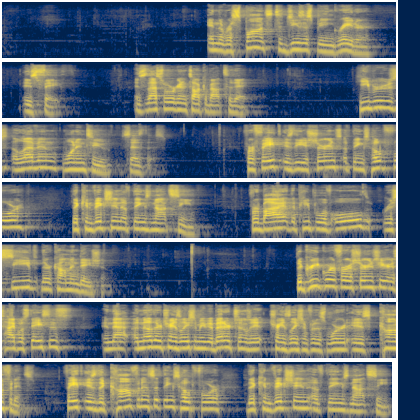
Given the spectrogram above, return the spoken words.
And the response to Jesus being greater is faith. And so that's what we're going to talk about today. Hebrews 11, 1 and 2 says this For faith is the assurance of things hoped for, the conviction of things not seen. For by it the people of old received their commendation. The Greek word for assurance here is hypostasis, and that another translation, maybe a better translation for this word, is confidence. Faith is the confidence of things hoped for, the conviction of things not seen.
